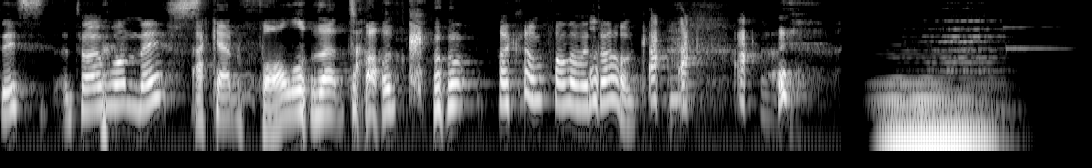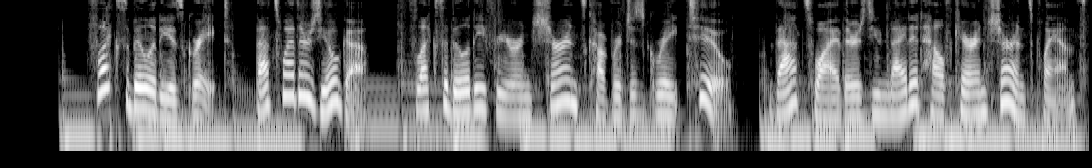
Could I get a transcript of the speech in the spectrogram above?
this. Do I want this? I can't follow that dog. I can't follow a dog. Flexibility is great. That's why there's yoga. Flexibility for your insurance coverage is great too. That's why there's United Healthcare Insurance Plans.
